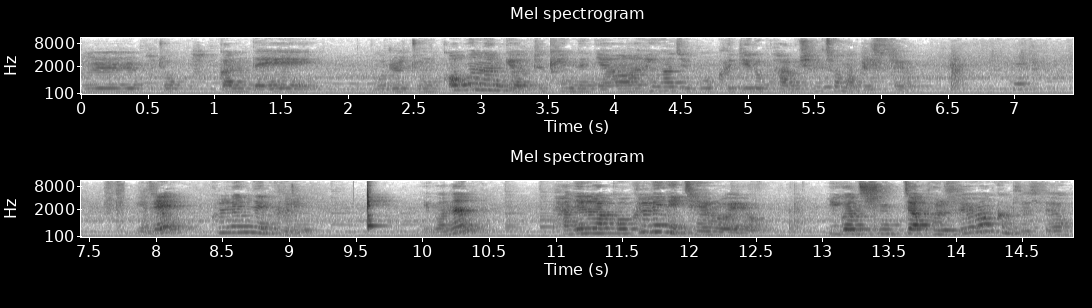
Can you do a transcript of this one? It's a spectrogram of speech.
물 부족 국가인데 물을 좀 꺼보는 게 어떻게 했느냐 해가지고 그 뒤로 바로 실천하고 있어요. 이제 클렌징 크림. 이거는 바닐라코 Clean It Zero예요. 이건 진짜 벌써 이만큼 썼어요.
